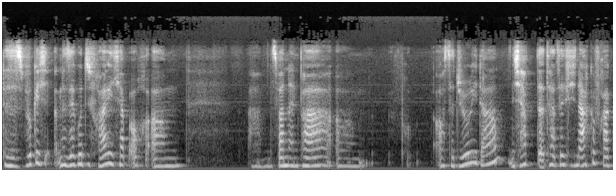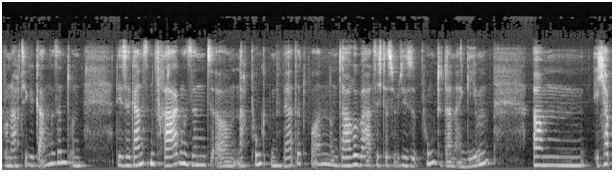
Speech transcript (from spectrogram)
das ist wirklich eine sehr gute Frage. Ich habe auch, ähm, ähm, es waren ein paar ähm, aus der Jury da. Ich habe tatsächlich nachgefragt, wonach die gegangen sind und diese ganzen Fragen sind ähm, nach Punkten bewertet worden und darüber hat sich das über diese Punkte dann ergeben. Ähm, ich habe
